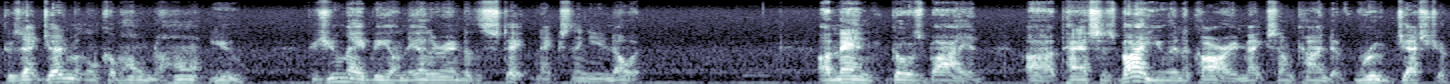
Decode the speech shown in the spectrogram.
Because that judgment going to come home to haunt you. Because you may be on the other end of the stick next thing you know it. A man goes by and uh, passes by you in a car and makes some kind of rude gesture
